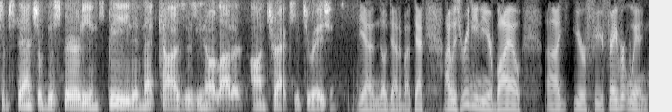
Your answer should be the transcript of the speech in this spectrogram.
substantial disparity in speed, and that causes you know a lot of on track situations. Yeah, no doubt about that. I was reading in your bio uh, your your favorite win,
